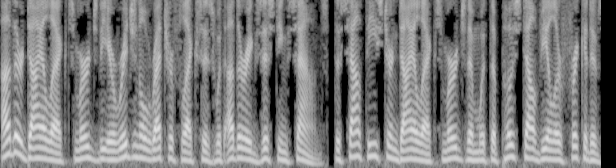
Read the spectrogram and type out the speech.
Other dialects merge the original retroflexes with other existing sounds, the southeastern dialects merge them with the postalveolar fricatives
